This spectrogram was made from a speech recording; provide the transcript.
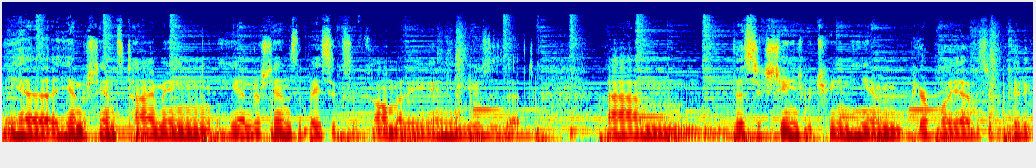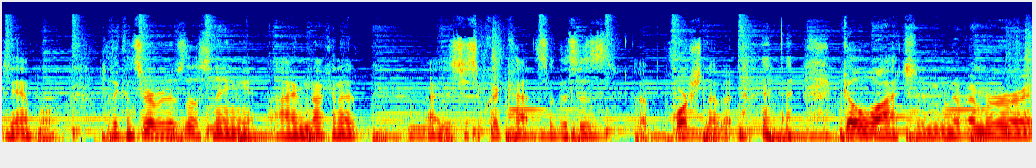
He, ha- he understands timing, he understands the basics of comedy, and he uses it. Um, this exchange between he and Pierre Poilievre is a good example. To the conservatives listening, I'm not going to, uh, it's just a quick cut, so this is a portion of it. Go watch in November uh,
